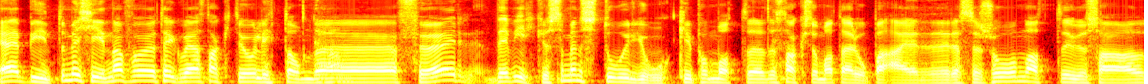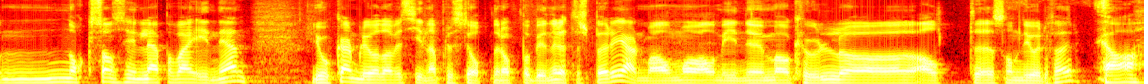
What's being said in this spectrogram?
Jeg begynte med Kina, for Trygve jeg snakket jo litt om det ja. før. Det virker jo som en stor joker. på en måte. Det snakkes om at Europa er i en resesjon, at USA nok sannsynlig er på vei inn igjen. Jokeren blir jo da hvis Kina plutselig åpner opp og begynner å etterspørre jernmalm og aluminium og kull og alt uh, som de gjorde før? Ja,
